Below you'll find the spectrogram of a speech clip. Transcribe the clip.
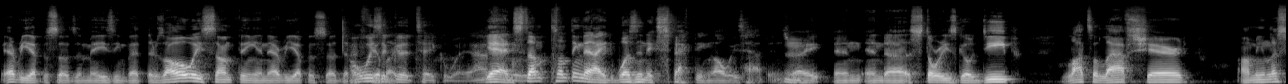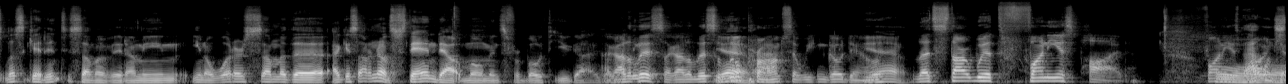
Every episode's amazing, but there's always something in every episode that Always I a like, good takeaway. yeah, and some something that I wasn't expecting always happens, Mm. right? And and uh, stories go deep, lots of laughs shared. I mean, let's let's get into some of it. I mean, you know, what are some of the I guess I don't know standout moments for both you guys? I got a list. I got a list of Yeah. little prompts that we can go down. Yeah. Let's start with funniest pod. Funniest Ooh. That one's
